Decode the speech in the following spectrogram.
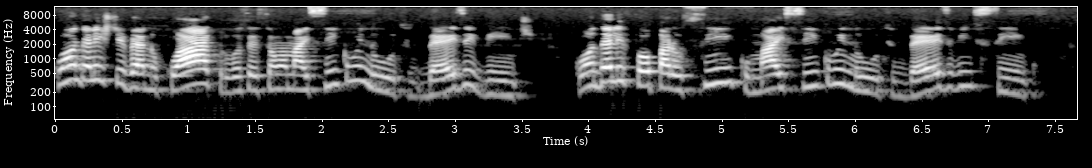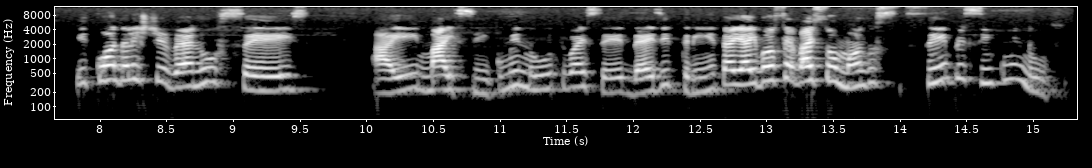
Quando ele estiver no 4, você soma mais 5 minutos, 10 e 20. Quando ele for para o 5, mais 5 minutos, 10 e 25. E quando ele estiver no 6, aí mais 5 minutos vai ser 10 e 30. E aí você vai somando sempre 5 minutos.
